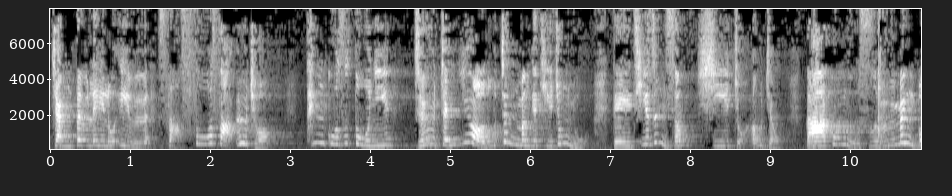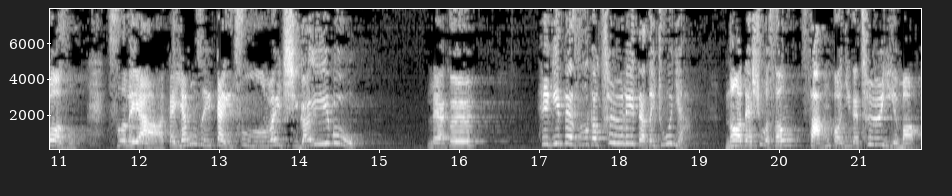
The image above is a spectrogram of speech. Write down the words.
江都来路一日杀杀杀二桥。听故事多年，就真要度正门的铁中女，代替人手洗脚熬脚，大公无私无名报事，吃了呀，该养人该吃为乞丐不？那个，还给的是个村里的的主娘，脑袋学手上到你的村爷吗？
